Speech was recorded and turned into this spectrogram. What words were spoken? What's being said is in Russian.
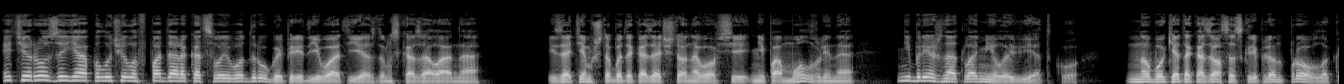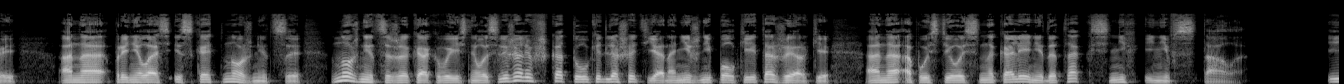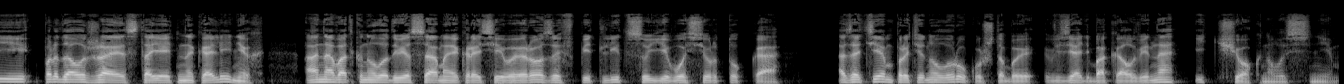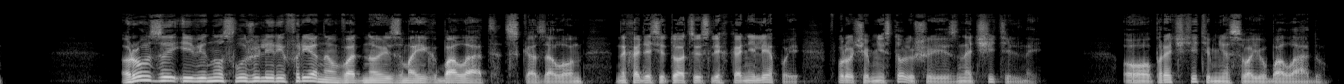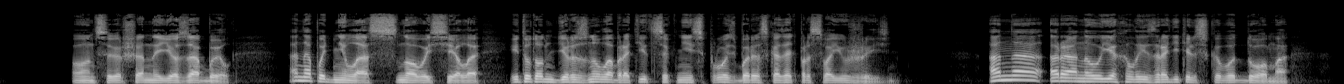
«Эти розы я получила в подарок от своего друга перед его отъездом», — сказала она. И затем, чтобы доказать, что она вовсе не помолвлена, небрежно отломила ветку. Но букет оказался скреплен проволокой. Она принялась искать ножницы. Ножницы же, как выяснилось, лежали в шкатулке для шитья на нижней полке этажерки. Она опустилась на колени, да так с них и не встала. И, продолжая стоять на коленях, она воткнула две самые красивые розы в петлицу его сюртука, а затем протянула руку, чтобы взять бокал вина, и чокнулась с ним. «Розы и вино служили рефреном в одной из моих баллад», — сказал он, находя ситуацию слегка нелепой, впрочем, не столь уж и значительной. «О, прочтите мне свою балладу». Он совершенно ее забыл. Она поднялась, снова села — и тут он дерзнул обратиться к ней с просьбой рассказать про свою жизнь. Она рано уехала из родительского дома.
